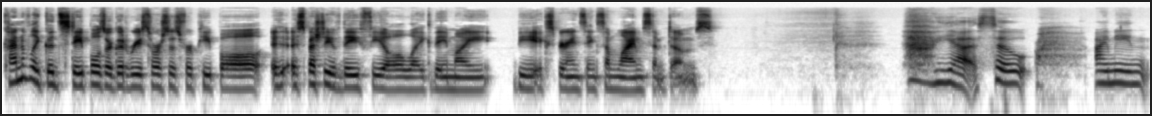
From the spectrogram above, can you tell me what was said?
kind of like good staples or good resources for people especially if they feel like they might be experiencing some lyme symptoms? Yeah so I mean,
